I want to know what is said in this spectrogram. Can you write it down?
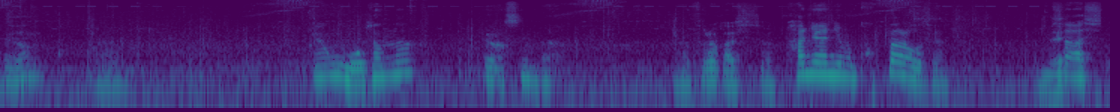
그죠? 네. 어. 빼용님 오셨나? 네, 맞습니다. 어, 들어가시죠 파니아님은 콕 따라오세요 네. 시작하시죠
